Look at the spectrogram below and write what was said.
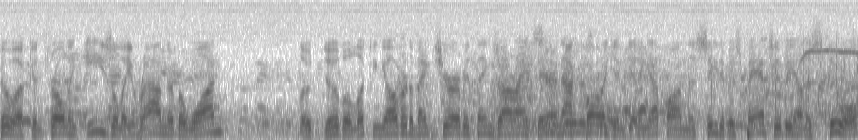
Tua controlling easily round number one. Lou Duva looking over to make sure everything's all right there. Now Corrigan getting up on the seat of his pants. He'll be on a stool.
